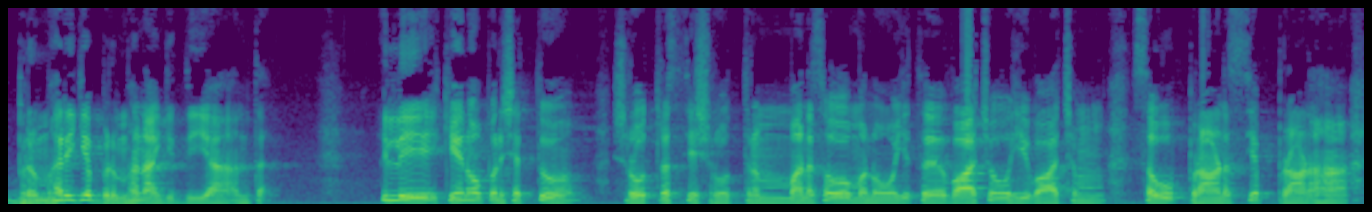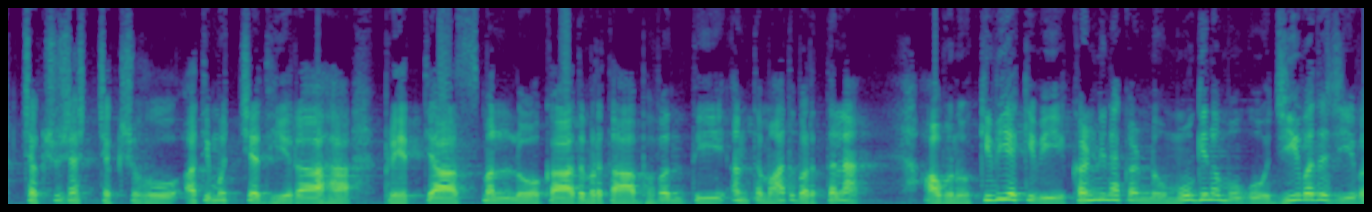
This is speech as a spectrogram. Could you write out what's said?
ಬ್ರಹ್ಮರಿಗೆ ಬ್ರಹ್ಮನಾಗಿದ್ದೀಯಾ ಅಂತ. ಇಲ್ಲಿ ಕೇನೋಪನಿಷತ್ತು, ಶ್ರೋತ್ರಸ್ಯ ಶ್ರೋತ್ರಂ ಮನಸೋ ಮನೋಯತ್ ವಾಚೋ ಹಿ ವಾಚಂ ಸೌ ಪ್ರಾಣಸ್ಯ ಪ್ರಾಣ ಚಕ್ಷುಷಶ್ಚಕ್ಷು ಅತಿಮುಚ್ಯ ಧೀರಾ ಪ್ರೇತ್ಯಾಸ್ಮಲ್ಲೋಕಾದಮೃತಾ ಭವಂತಿ ಅಂತ ಮಾತು ಬರುತ್ತಲ್ಲ. ಅವನು ಕಿವಿಯ ಕಿವಿ, ಕಣ್ಣಿನ ಕಣ್ಣು, ಮೂಗಿನ ಮೂಗು, ಜೀವದ ಜೀವ,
